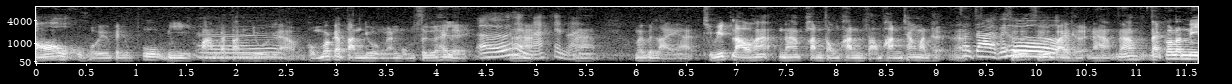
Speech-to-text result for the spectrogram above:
อ๋อโอ้โหเป็นผู้มีความกตัญญูอยู่แล้ว ผมว่ากตัญญูเหมือนกันผมซื้อให้เลย เออเห็นไหมะฮะเห็นไหมะไม่เป็นไรฮะชีวิตเราฮะนะพันสองพันสามพันช่างมันเถอะนะจะจ่ายไปเถซื้ออะซื้อไปเถอะนะครับนะแต่กรณี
